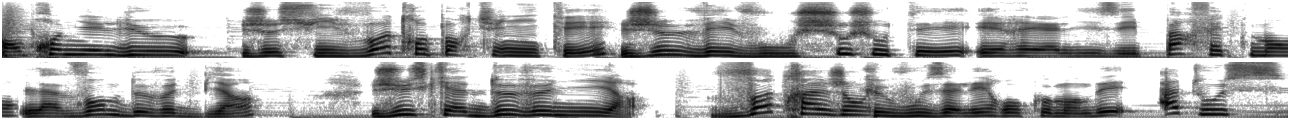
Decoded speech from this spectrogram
En premier lieu, je suis votre opportunité. Je vais vous chouchouter et réaliser parfaitement la vente de votre bien jusqu'à devenir votre agent que vous allez recommander à tous.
